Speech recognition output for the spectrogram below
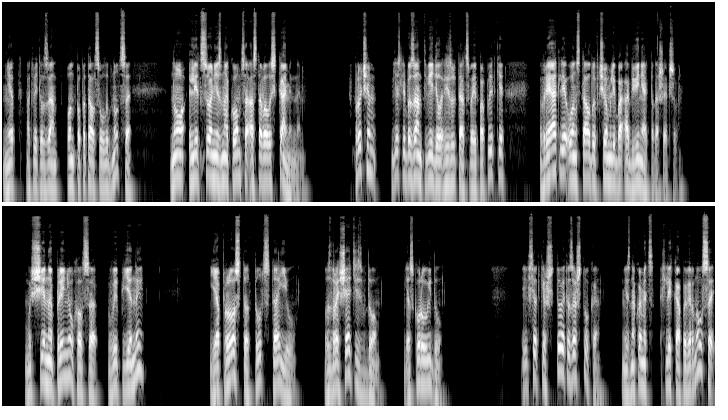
«Нет», — ответил Зант. Он попытался улыбнуться — но лицо незнакомца оставалось каменным. Впрочем, если бы Зант видел результат своей попытки, вряд ли он стал бы в чем-либо обвинять подошедшего. Мужчина принюхался. «Вы пьяны?» «Я просто тут стою. Возвращайтесь в дом. Я скоро уйду». И все-таки что это за штука? Незнакомец слегка повернулся,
